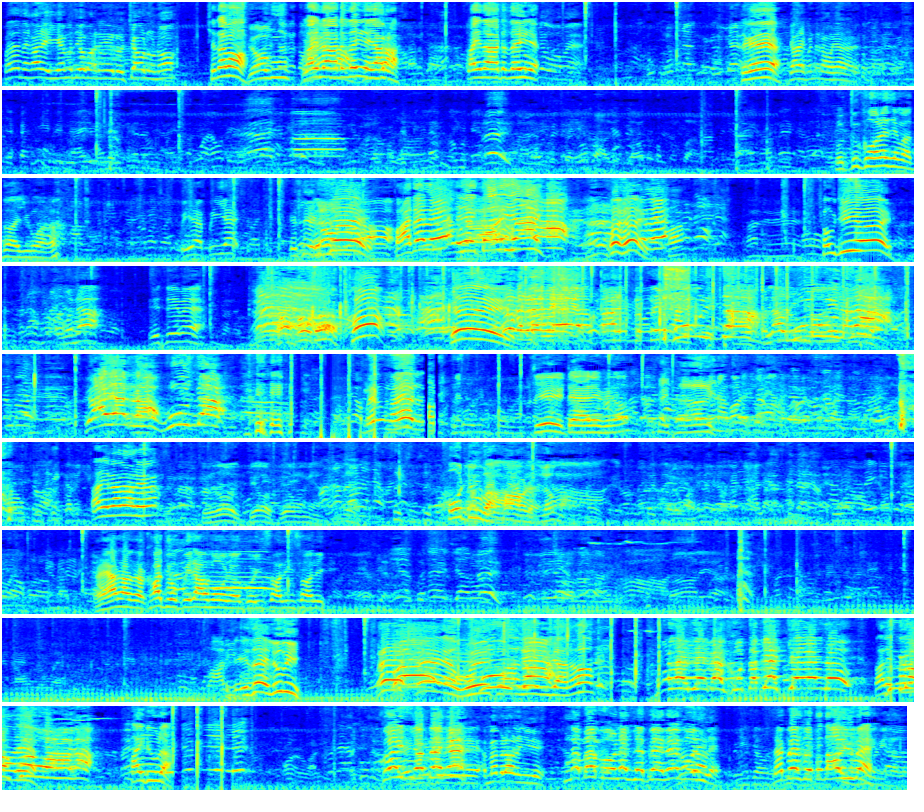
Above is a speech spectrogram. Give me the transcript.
ပတ်သက်ငါးတွေရဲမပြောပါနဲ့လို့ကြောက်လို့နော်ရှင်းသားမောပြောဘူးလိုင်းသားတစ်သိန်းနဲ့ရပါလားလိုင်းသားတစ်သိန်းနဲ့ တကယ်ရတယ်ဘယ်နဲ့တောင်ရတယ်ဟိုသူခေါ်တဲ့အချိန်မှာသူကယူမှာနော်ပေးရပေးရကစီပါတယ်လေအေးကားလေးရိုက်ဟေးဟေးထုတ်ကြီးဟေးဝနာအေးသေးပဲဟုတ်ဟုတ်ဟောဟေးပါတယ်လေပါတယ်ပြောလေးဟူးစာဘလောက်ကြီးပြောလေးတာ ရရရာဟူးစာမင်း900တောင်ကျေးတွေတန်နေပြီနော်ထိုက်ထိုက်အားလေးပါပါလေတို့ပြောပြောမြန်ဖိုးတူပါလုံးပါငါရတာဆိုခါကြိုပေးတာမဟုတ်တော့ကိုကြီး sorry sorry အေးစေလူ ဝေးဝေးသွားခဲ့ပြီဗျာနော်ဘောလိုက်ပြပြကိုတပြက်ကျဲလို့ဘာလဲကောင်းလဲပိုက်တူးလားကိုလက်ပဲနဲ့အမေဘလောက်နေကြီးလက်ပဲပေါ်လက်လက်ပဲပဲကိုလက်ပဲဆိုတသောယူပဲ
